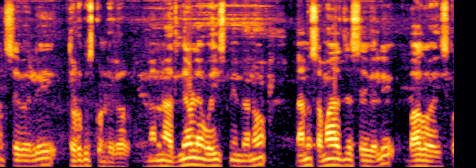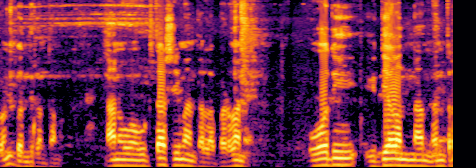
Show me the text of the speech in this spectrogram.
ಸಮಾಜ ಸೇವೆಯಲ್ಲಿ ತೊಡಗಿಸ್ಕೊಂಡಿರೋರು. ನನ್ನ ಹದಿನೇಳನೇ ವಯಸ್ಸಿನಿಂದನೂ ನಾನು ಸಮಾಜ ಸೇವೆಯಲ್ಲಿ ಭಾಗವಹಿಸ್ಕೊಂಡು ಬಂದಿರೋಂಥವ್ನು. ನಾನು ಹುಟ್ತಾ ಶ್ರೀಮಂತ ಅಲ್ಲ ಬಡವನೇ. ಓದಿ ವಿದ್ಯಾವಂತನ ನಂತರ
